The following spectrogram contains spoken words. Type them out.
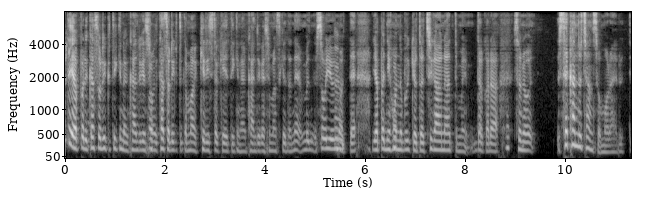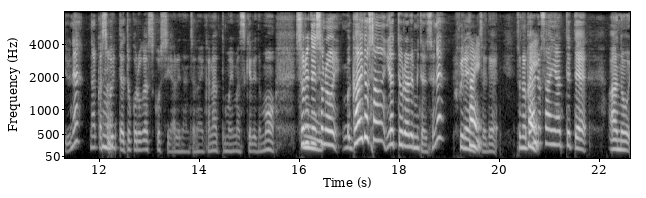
ってやっぱりカソリック的な感じがします。カソリックとか、まあ、キリスト系的な感じがしますけどね。そういうのって、やっぱり日本の仏教とは違うなっても、だから、その、セカンドチャンスをもらえるっていうね。なんかそういったところが少しあれなんじゃないかなと思いますけれども、それでその、ガイドさんやっておられるみたいですよね。フィレンツェで。はいそのガイドさんやってて、はい、あの、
